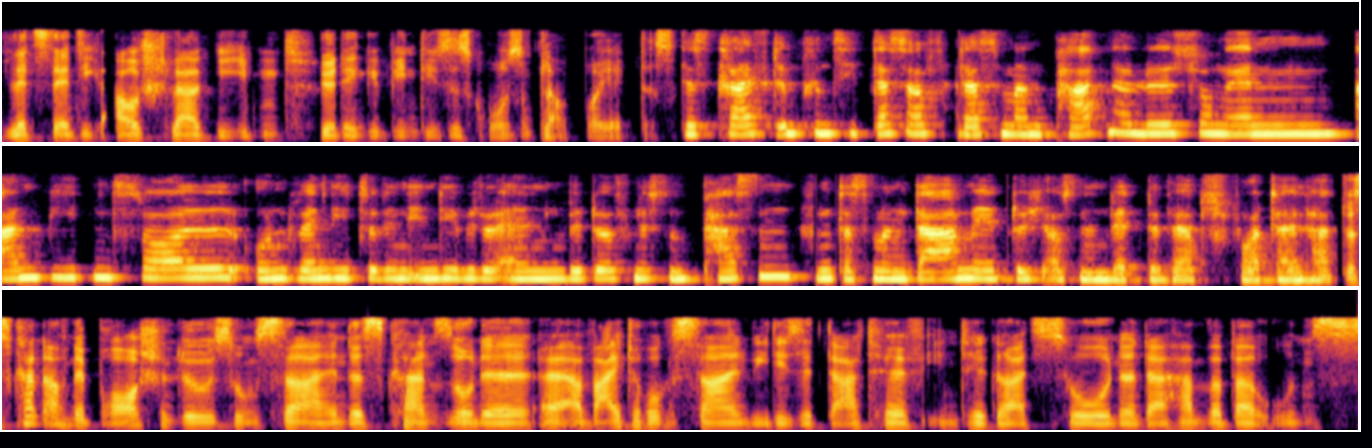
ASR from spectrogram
letztendlich ausschlaggebend für den Gewinn dieses großen Cloud-Projektes. Das greift im Prinzip das auf, dass man Partnerlösungen anbieten soll und wenn die zu den individuellen Bedürfnissen passen, dass man damit durchaus einen Wettbewerbsvorteil hat. Das kann auch eine Branchenlösung sein, das kann so eine äh, Erweiterung sein wie diese DATEV-Integrationen. Da haben wir bei uns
